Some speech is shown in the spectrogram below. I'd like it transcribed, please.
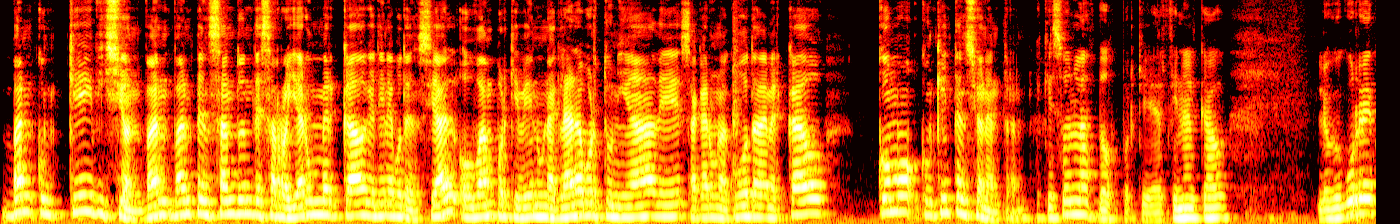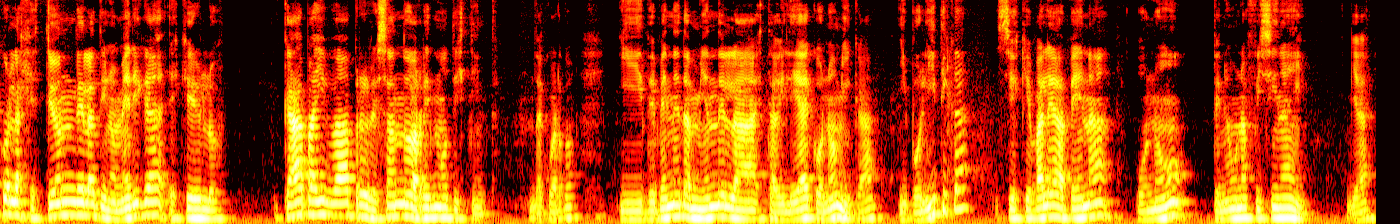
van con qué visión? ¿Van, ¿Van pensando en desarrollar un mercado que tiene potencial o van porque ven una clara oportunidad de sacar una cuota de mercado? ¿Cómo, ¿Con qué intención entran? Es que son las dos, porque al fin y al cabo, lo que ocurre con la gestión de Latinoamérica es que los, cada país va progresando a ritmos distintos, ¿de acuerdo? Y depende también de la estabilidad económica y política, si es que vale la pena o no tener una oficina ahí, ¿ya?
